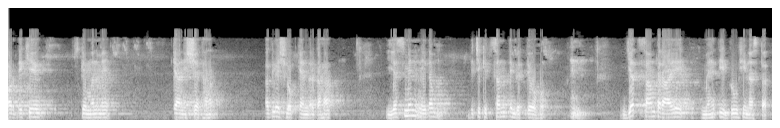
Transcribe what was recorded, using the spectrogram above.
और देखिए, उसके मन में क्या निश्चय था? अगले श्लोक के अंदर कहा, यस्मिन निदम विचिकित्संत मृत्यो। हो यत सांपराय महती ब्रूही नस्तत।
